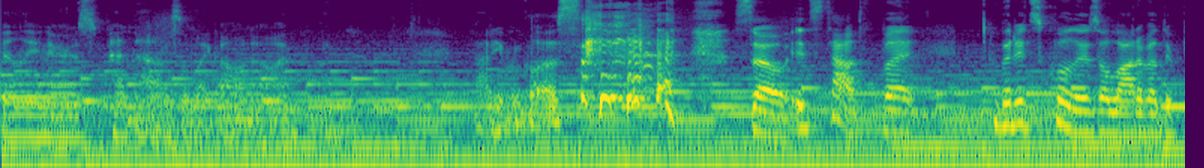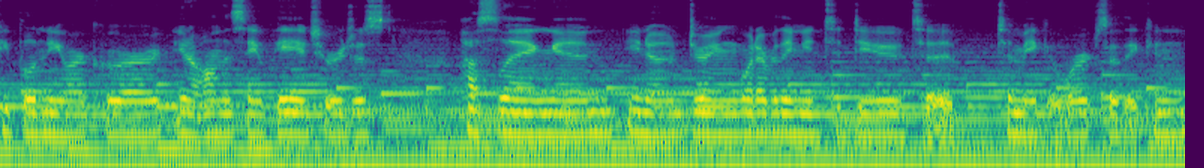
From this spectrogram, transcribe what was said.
billionaire's penthouse. I'm like, oh no, I'm, I'm not even close. so it's tough, but but it's cool. There's a lot of other people in New York who are, you know, on the same page who are just hustling and you know doing whatever they need to do to to make it work so they can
